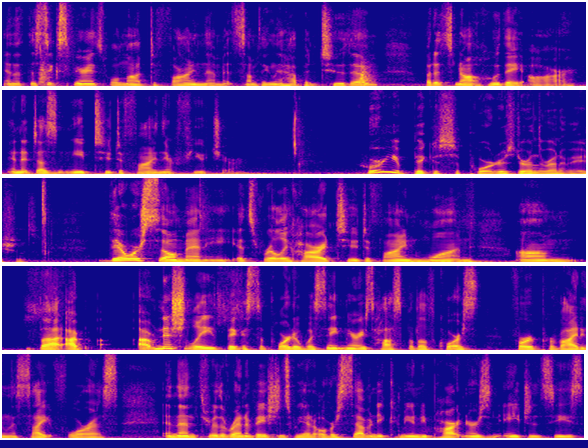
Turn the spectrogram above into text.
and that this experience will not define them. It's something that happened to them, but it's not who they are, and it doesn't need to define their future. Who are your biggest supporters during the renovations? There were so many. It's really hard to define one. Um, but I, our initially biggest supporter was St. Mary's Hospital, of course, for providing the site for us. And then through the renovations, we had over 70 community partners and agencies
